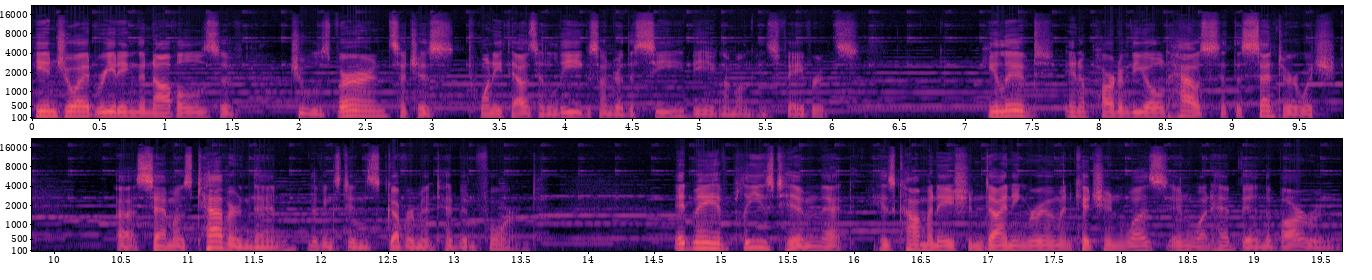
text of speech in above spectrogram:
He enjoyed reading the novels of Jules Verne, such as 20,000 Leagues Under the Sea being among his favorites. He lived in a part of the old house at the center, which uh, Samo's Tavern then, Livingston's government had been formed. It may have pleased him that his combination dining room and kitchen was in what had been the bar room.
